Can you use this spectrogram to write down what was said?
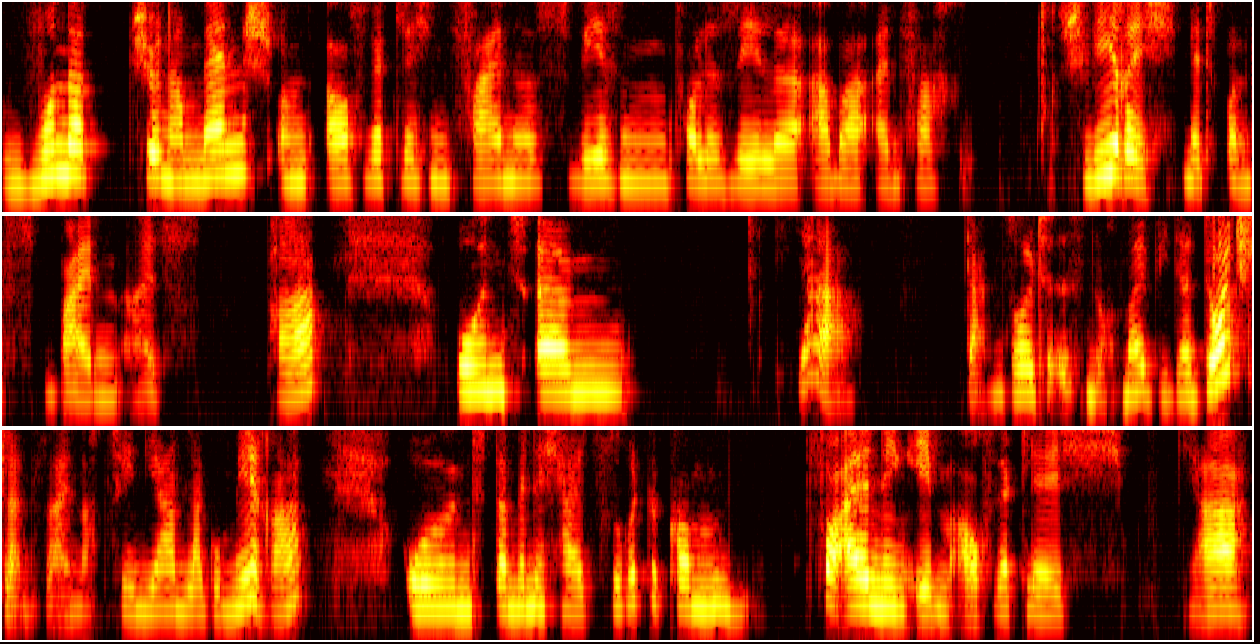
wunderschöner Mensch und auch wirklich ein feines Wesen, tolle Seele, aber einfach schwierig mit uns beiden als Paar. Und ähm, ja, dann sollte es nochmal wieder Deutschland sein, nach zehn Jahren La Gomera. Und dann bin ich halt zurückgekommen, vor allen Dingen eben auch wirklich, ja,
